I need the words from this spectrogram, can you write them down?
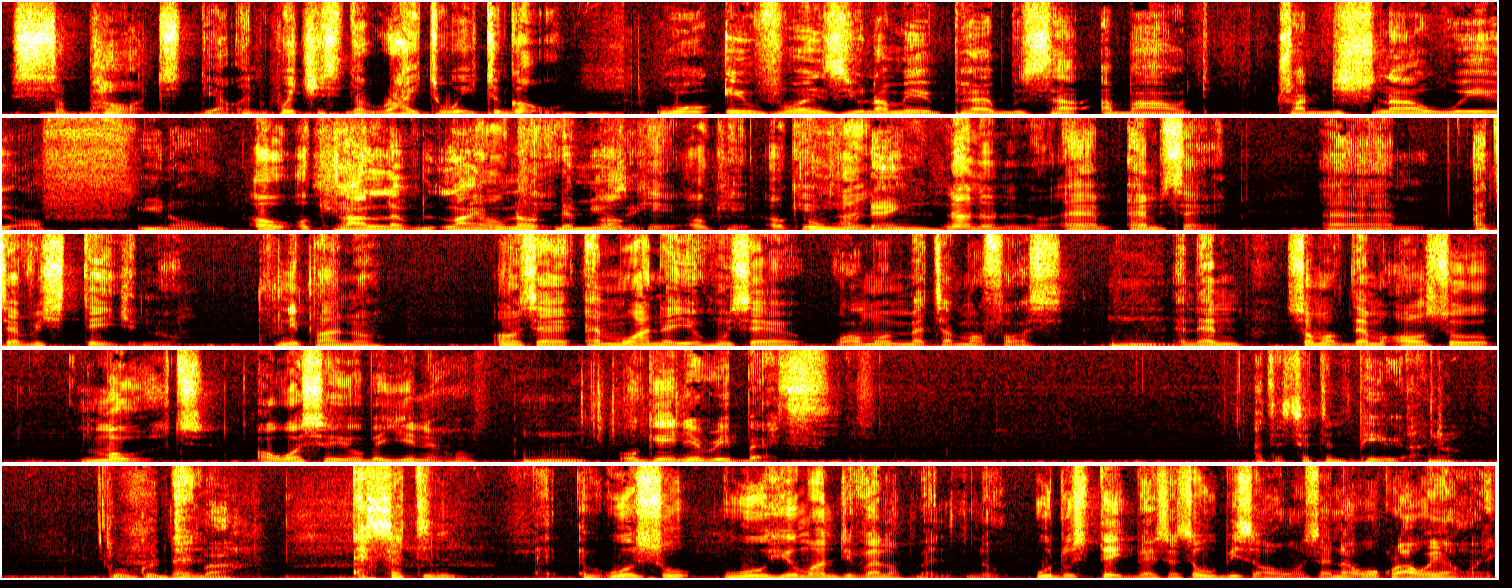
support their own which is the right way to go who influenced you na me pɛ busa about traditional way of you know Oh, okay. that level line not the music Okay, okay, okay. Who I- then- No, no, no, no. Um, I'm saying, um, at every stage, you know, nipa no. Oh, say, of you who say, one more metamorphose, Mm. and then some of them also mold, or what say, obey you know, Mm. a rebirth at a certain period. Yeah. Then- a certain uh, also wo human development no wo do stage bɛsɛ sɛ wobi sɛ ɔho sɛ na wo koraa woyɛ hwan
